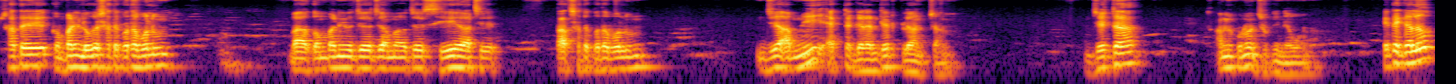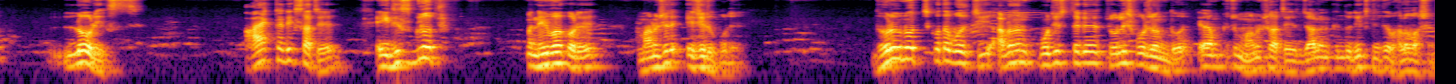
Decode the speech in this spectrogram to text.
সাথে কোম্পানির লোকের সাথে কথা বলুন। বা কোম্পানির যে যে আমরা হচ্ছে সিএ আছে, তার সাথে কথা বলুন, যে আপনি একটা গ্যারান্টেড প্ল্যান চান, যেটা আমি কোনো ঝুঁকি নেব না। এটা গেল লো রিস্ক আর একটা রিস্ক আছে, এই রিস্কগুলো নির্ভর করে মানুষের এজের উপরে। ধরুন হচ্ছে কথা বলছি আপনাদের পঁচিশ থেকে চল্লিশ পর্যন্ত এরকম কিছু মানুষ আছে, যারা কিন্তু রিস্ক নিতে ভালোবাসেন।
